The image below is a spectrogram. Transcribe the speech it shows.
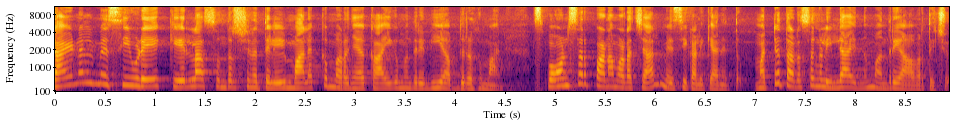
ലയണൽ മെസ്സിയുടെ കേരള സന്ദർശനത്തിൽ മലക്കം മറിഞ്ഞ കായികമന്ത്രി വി അബ്ദുറഹ്മാൻ. സ്പോൺസർ പണമടച്ചാൽ മെസ്സി കളിക്കാനെത്തും. മറ്റ് തടസ്സങ്ങളില്ല എന്നും മന്ത്രി ആവർത്തിച്ചു.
